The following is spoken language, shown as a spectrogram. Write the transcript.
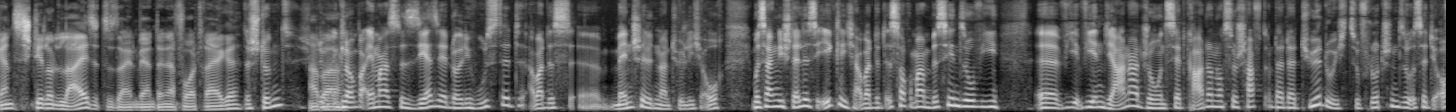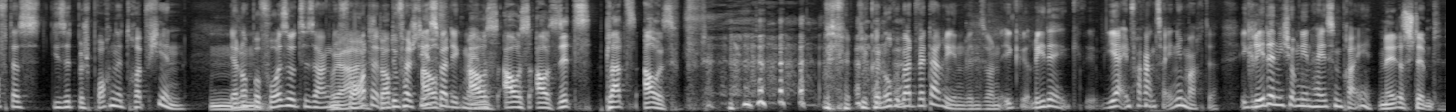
ganz still und leise zu sein während deiner Vorträge. Das stimmt. Ich Aber- glaube, glaub, einmal hast du sehr, sehr doll gehustet, aber das äh, menschelt natürlich auch. Ich muss sagen, die Stelle ist eklig, aber das ist auch immer ein bisschen so wie, äh, wie, wie Indiana Jones, der gerade noch so schafft, unter der Tür durchzuflutschen. So ist es ja oft das, dieses besprochene Tröpfchen. Ja, noch bevor sozusagen die Pforte. Du verstehst, Auf, was ich meine. Aus, aus, aus, Sitz, Platz, aus. Wir können auch über das Wetter reden, Vinson. Ich rede ja einfach ans Eingemachte. Ich rede nicht um den heißen Brei. Nee, das stimmt.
